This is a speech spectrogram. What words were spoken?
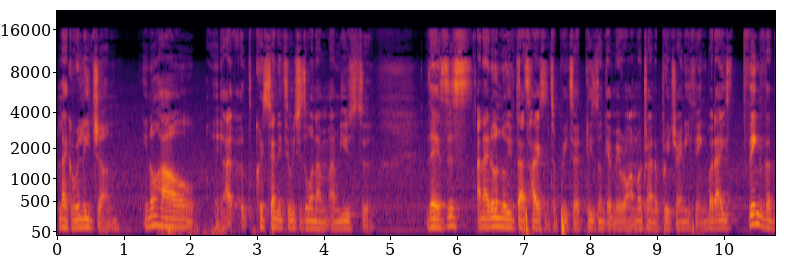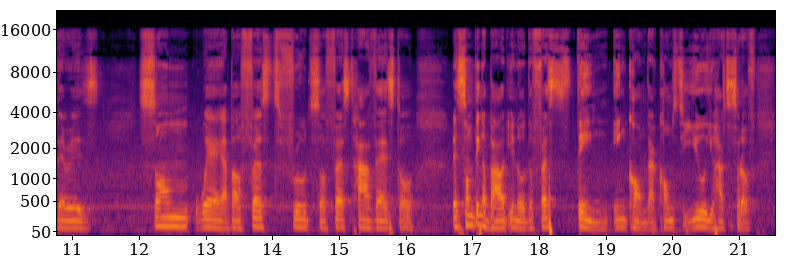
like religion? You know how uh, christianity which is the one I'm, I'm used to there's this and i don't know if that's how it's interpreted please don't get me wrong i'm not trying to preach or anything but i think that there is somewhere about first fruits or first harvest or there's something about you know the first thing income that comes to you you have to sort of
